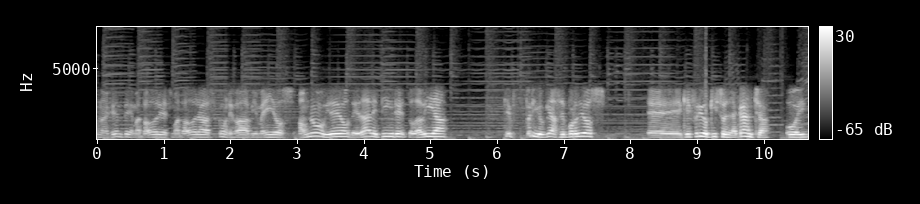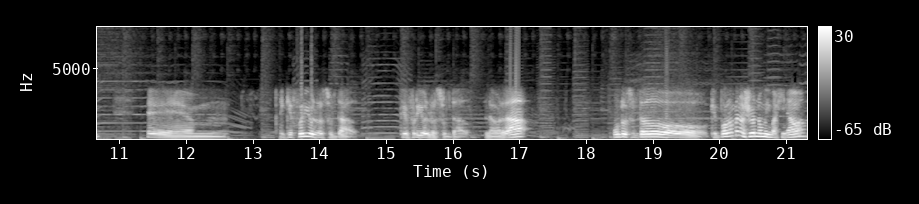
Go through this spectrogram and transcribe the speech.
andan gente? Matadores, matadoras, ¿cómo les va? Bienvenidos a un nuevo video de Dale Tigre todavía. Qué frío que hace, por Dios. Eh, qué frío que hizo en la cancha hoy. Eh, y qué frío el resultado. Qué frío el resultado. La verdad, un resultado que por lo menos yo no me imaginaba.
